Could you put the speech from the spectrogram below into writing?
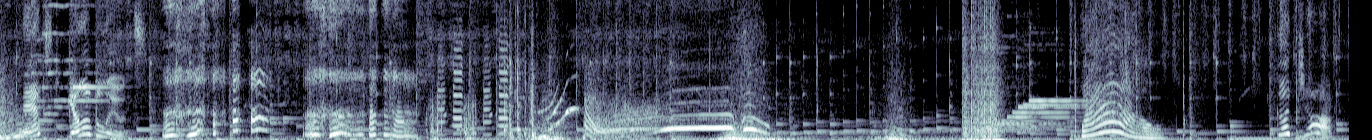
Next, yellow balloons. wow. Good job.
